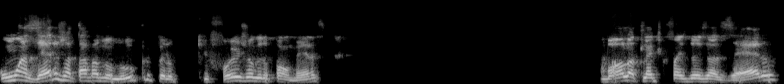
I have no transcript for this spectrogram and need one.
1 a 0 já estava no lucro pelo que foi o jogo do Palmeiras. A bola, o Atlético faz 2 a 0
